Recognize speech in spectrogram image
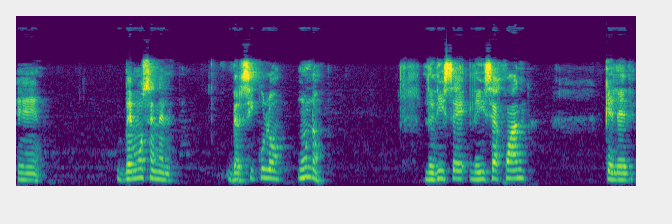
eh, vemos en el versículo 1 le dice, le dice a Juan que, le,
